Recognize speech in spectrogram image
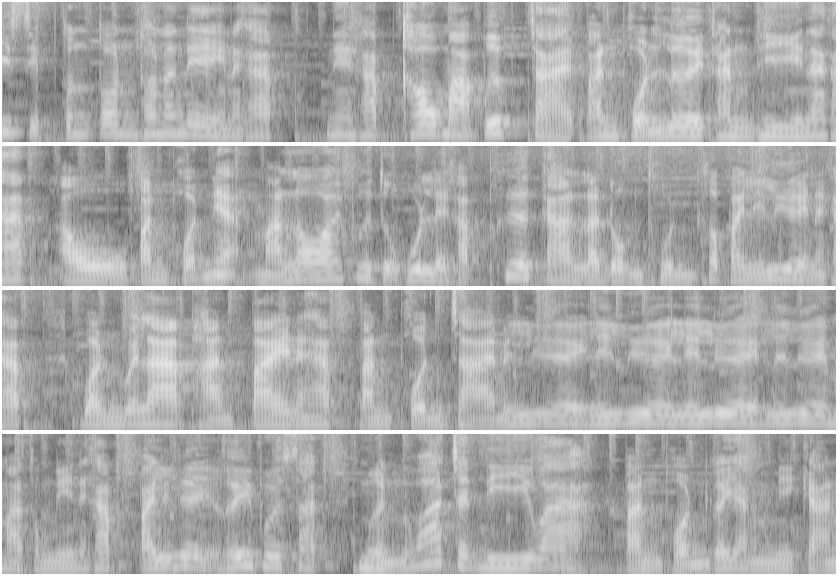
20 ต้นๆ เท่านั้นเองนะครับเนี่ยครับเข้ามาปุ๊บจ่ายปันผลเลยทันทีนะครับเอาปันผลเนี่ยมาล่อให้ผู้ถือหุ้นเลยครับเพื่อการระดมทุนเข้าไปเรื่อยๆนะครับวันเวลาผ่านไปนะครับปันผลจ่ายไปเรื่อยๆเรื่อยๆเรื่อยๆเรื่อยๆมาตรงนี้นะครับไปเรื่อยๆเฮ้ยบริษัทเหมือนว่าจะดีว่าปันผลก็ยังมีการ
